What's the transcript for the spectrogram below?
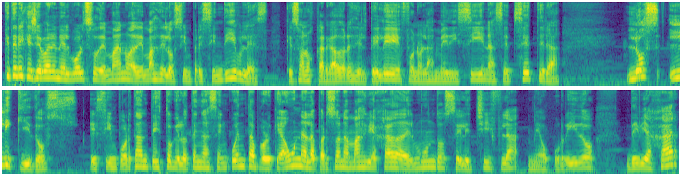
¿Qué tenés que llevar en el bolso de mano además de los imprescindibles, que son los cargadores del teléfono, las medicinas, etcétera? Los líquidos es importante esto que lo tengas en cuenta porque aún a la persona más viajada del mundo se le chifla, me ha ocurrido, de viajar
